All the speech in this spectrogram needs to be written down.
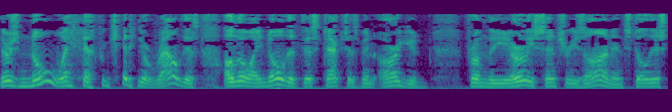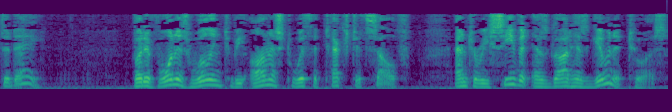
There's no way of getting around this, although I know that this text has been argued from the early centuries on and still is today. But if one is willing to be honest with the text itself, and to receive it as God has given it to us,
